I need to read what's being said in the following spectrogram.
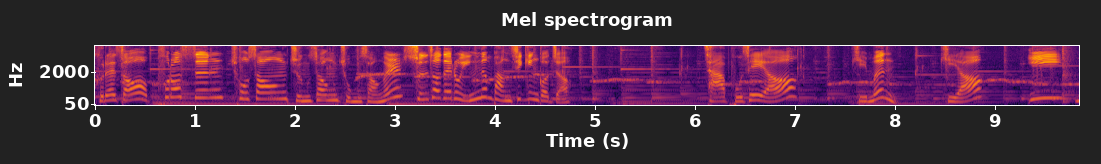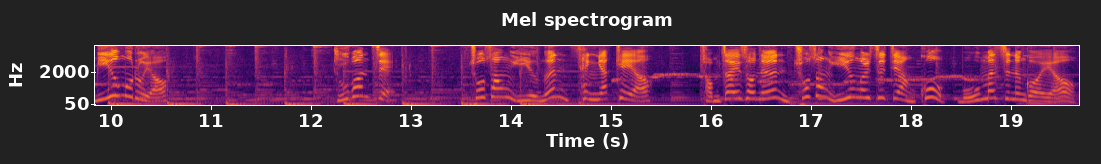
그래서 풀어 쓴 초성, 중성, 종성을 순서대로 읽는 방식인 거죠. 자, 보세요. 김은 기역, 이, 미음으로요. 두 번째, 초성 이응은 생략해요. 점자에서는 초성 이응을 쓰지 않고 모음만 쓰는 거예요.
